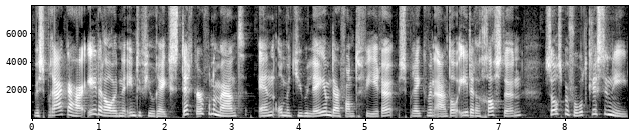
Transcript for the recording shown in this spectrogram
We spraken haar eerder al in de interviewreeks Techgirl van de Maand. En om het jubileum daarvan te vieren, spreken we een aantal eerdere gasten, zoals bijvoorbeeld Christine.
